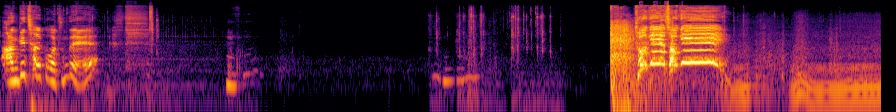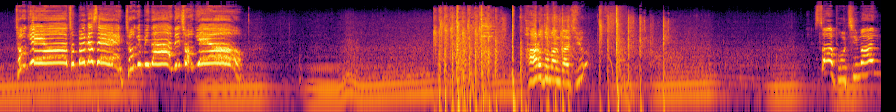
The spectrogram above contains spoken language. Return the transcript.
안 괜찮을 것 같은데 저기에요 저기! 저기에요 저 빨간색 저기입니다 네 저기에요 바로 도망가죠? 쏴보지만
